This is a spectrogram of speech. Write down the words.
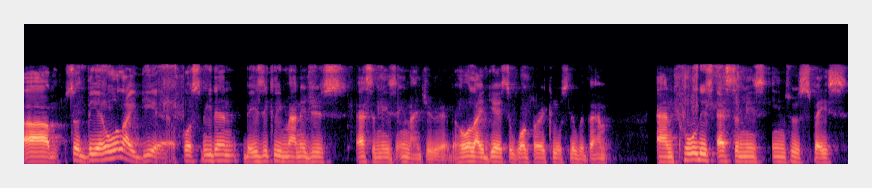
Um, so the whole idea of course SMEDAN basically manages smes in nigeria. The whole idea is to work very closely with them and pull these smes into a space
